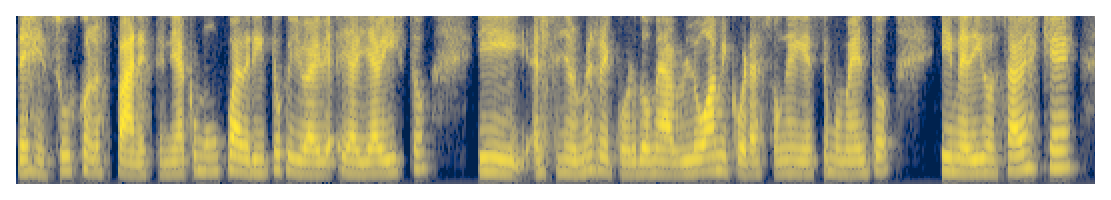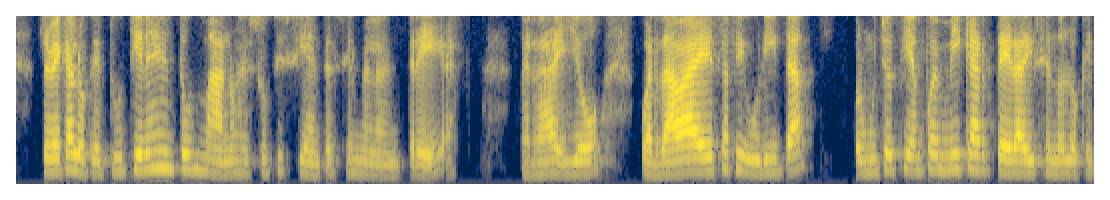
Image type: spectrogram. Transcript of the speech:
de Jesús con los panes. Tenía como un cuadrito que yo había, visto y el Señor me recordó, me habló a mi corazón en ese momento y me dijo, ¿sabes qué? Rebeca, lo que tú tienes en tus manos es suficiente si me lo entregas, ¿verdad? Y yo guardaba esa figurita por mucho tiempo en mi cartera diciendo lo que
